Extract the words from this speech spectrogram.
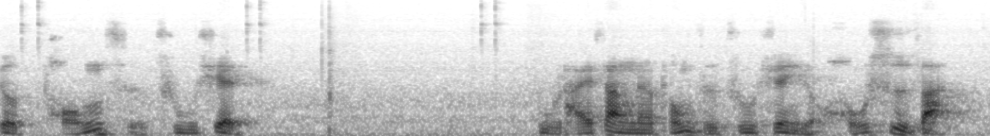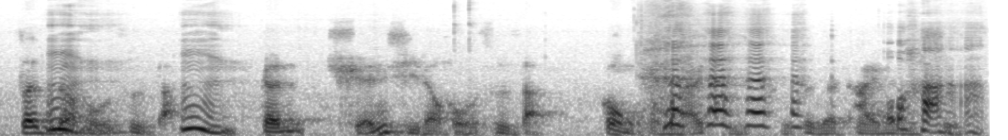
就同时出现舞台上呢同时出现有侯市长，真的侯市长，嗯，跟全息的侯市长共同来主持这个开幕式，哇，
